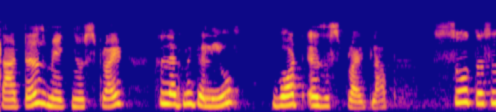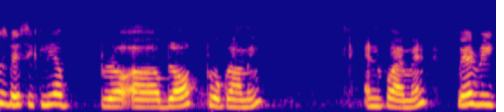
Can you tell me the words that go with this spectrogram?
that is make new sprite. So let me tell you what is a sprite lab. So this is basically a uh, block programming environment where we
